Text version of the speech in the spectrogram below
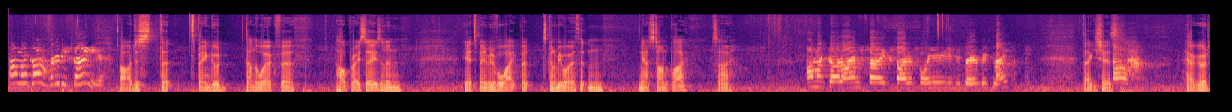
Oh my God. What did he say? Oh, just that it's been good. Done the work for the whole pre-season, and yeah, it's been a bit of a wait, but it's going to be worth it. And now it's time to play. So Oh my God. I am so excited for you. You deserve this, mate. thank you, Shaz. Oh. How good?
